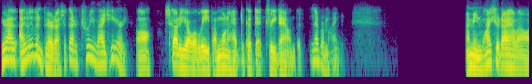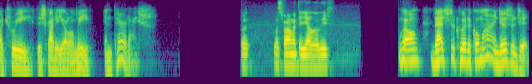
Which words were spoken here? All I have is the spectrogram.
Here, I, I live in paradise. I got a tree right here. Oh, it's got a yellow leaf. I'm going to have to cut that tree down, but never mind. I mean, why should I allow a tree that's got a yellow leaf in paradise? What what's wrong with the yellow leaf? Well, that's the critical mind, isn't it?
